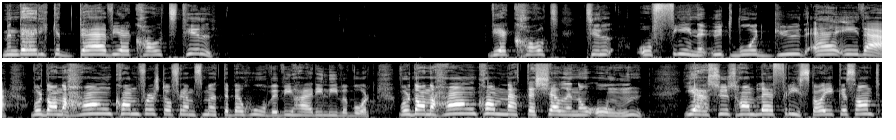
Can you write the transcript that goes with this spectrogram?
Men det er ikke det vi er kalt til. Vi er kalt til å finne ut hvor Gud er i det. Hvordan han kan først og fremst møte behovet vi har i livet vårt. Hvordan han kan mette sjelen og ånden. Jesus han ble frista, ikke sant?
